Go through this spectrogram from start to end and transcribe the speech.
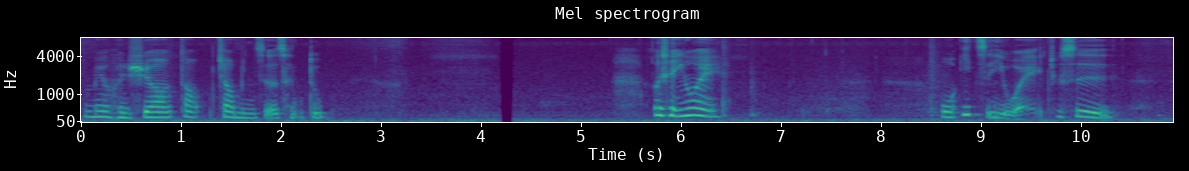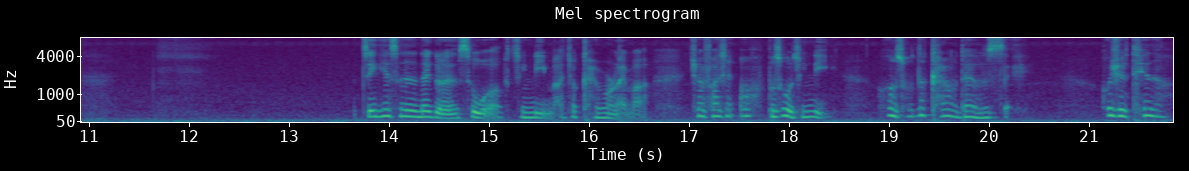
没有很需要到叫名字的程度。而且因为，我一直以为就是今天生日那个人是我经理嘛，叫 Carol 来嘛，就会发现哦，不是我经理，或者说那 Carol 代表是谁？会觉得天啊，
